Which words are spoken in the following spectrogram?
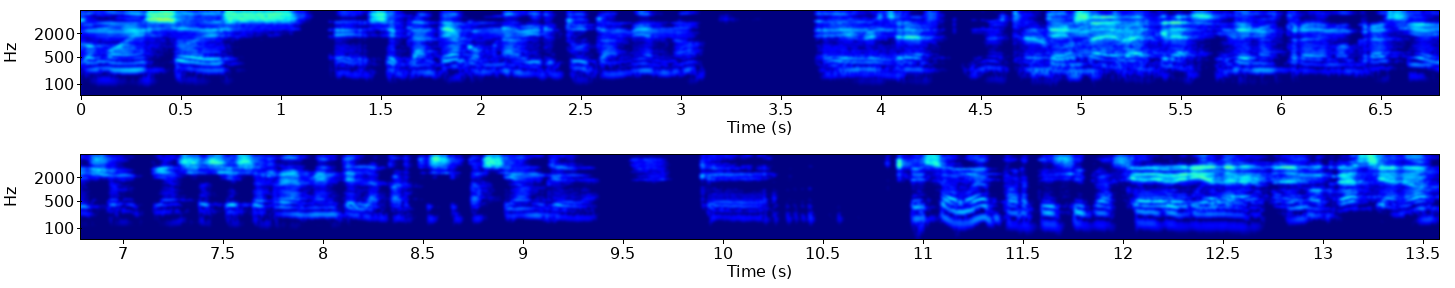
cómo eso es, eh, se plantea como una virtud también, ¿no? de Eh, nuestra, de hermosa nuestra- democracia. de nuestra democracia, y yo pienso si eso es realmente la participación que, que, Eso no es que participación debería popular. tener una democracia, ¿no?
